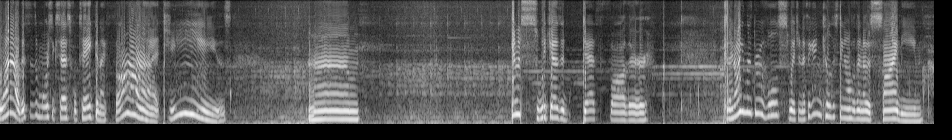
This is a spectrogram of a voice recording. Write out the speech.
Wow, this is a more successful take than I thought. Jeez. Um, I'm gonna switch as a Death Father. Because I know I can live through a Volt Switch, and I think I can kill this thing off with another Psybeam. Just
